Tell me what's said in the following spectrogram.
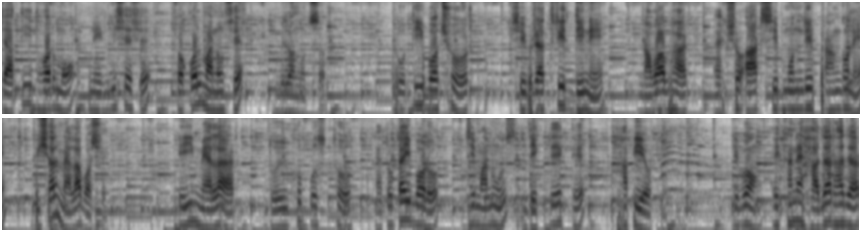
জাতি ধর্ম নির্বিশেষে সকল মানুষের মিলন উৎসব। প্রতি বছর শিবরাত্রির দিনে নবাবহাট একশো আট শিব মন্দির প্রাঙ্গণে বিশাল মেলা বসে। এই মেলার দৈর্ঘ্য প্রস্থ এতটাই বড় যে মানুষ দেখতে দেখতে হাঁপিয়ে ওঠে এবং এখানে হাজার হাজার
